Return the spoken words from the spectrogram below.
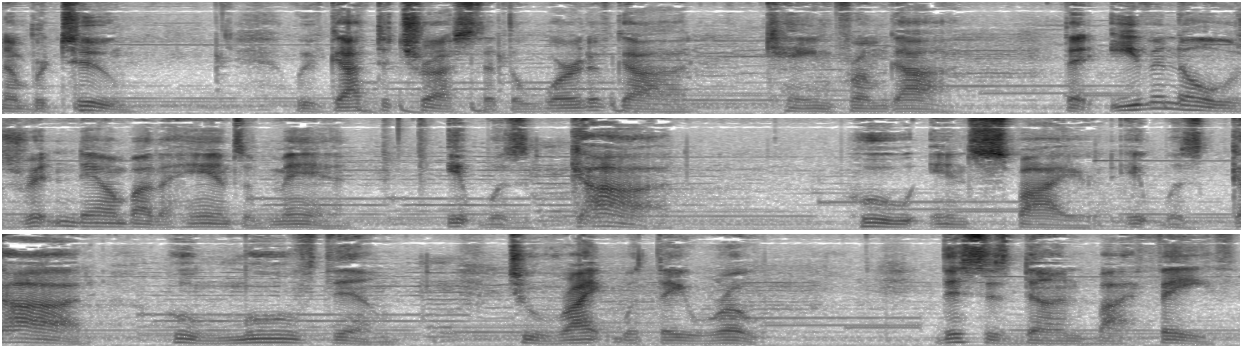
Number two, we've got to trust that the Word of God came from God. That even though it was written down by the hands of man, it was God who inspired, it was God who moved them to write what they wrote. This is done by faith,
